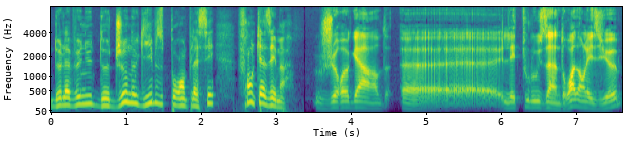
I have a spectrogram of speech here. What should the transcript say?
de la venue de John Gibbs pour remplacer Franck Azema. Je regarde euh, les Toulousains droit dans les yeux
